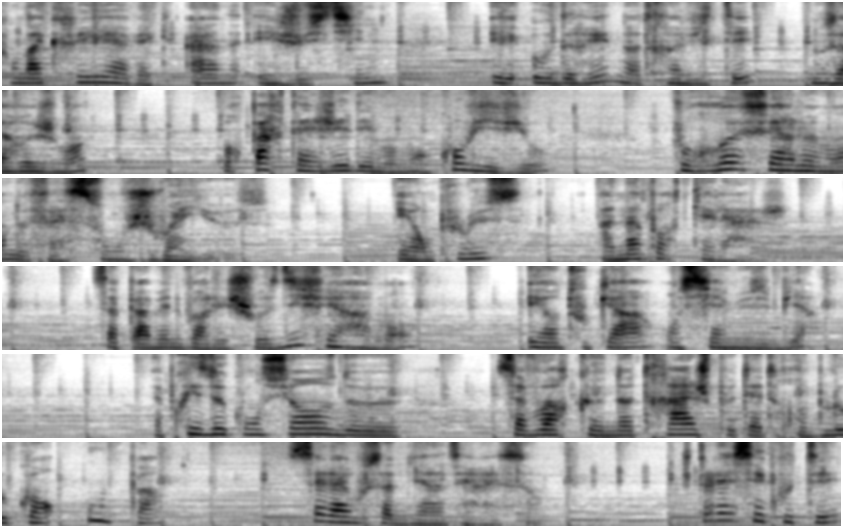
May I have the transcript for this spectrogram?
qu'on a créé avec Anne et Justine et Audrey, notre invitée, nous a rejoints pour partager des moments conviviaux, pour refaire le monde de façon joyeuse. Et en plus, à n'importe quel âge ça permet de voir les choses différemment et en tout cas, on s'y amuse bien. La prise de conscience de savoir que notre âge peut être bloquant ou pas, c'est là où ça devient intéressant. Je te laisse écouter,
